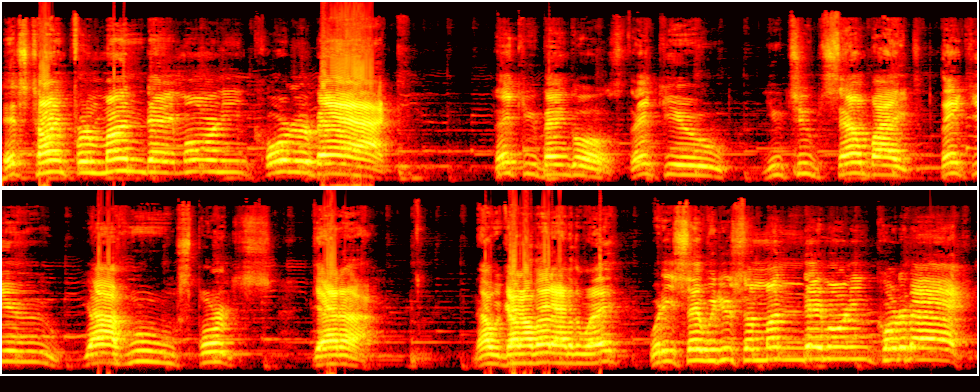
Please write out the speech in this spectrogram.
it's time for Monday morning quarterback. Thank you, Bangles. Thank you, YouTube Soundbite. Thank you, Yahoo Sports Data. Now we got all that out of the way. What do you say we do some Monday morning quarterback?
